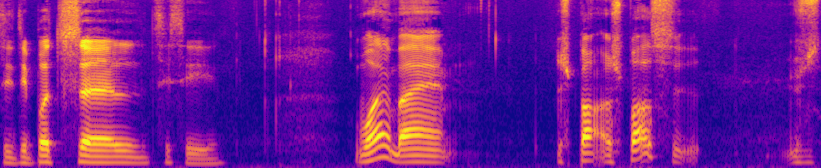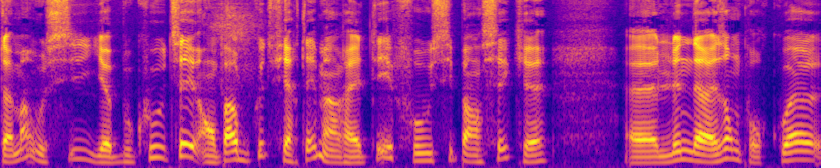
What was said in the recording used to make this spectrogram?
t'es pas tout seul, c'est. Ouais, ben, je je pense, justement aussi, il y a beaucoup, tu sais, on parle beaucoup de fierté, mais en réalité, il faut aussi penser que euh, l'une des raisons pourquoi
